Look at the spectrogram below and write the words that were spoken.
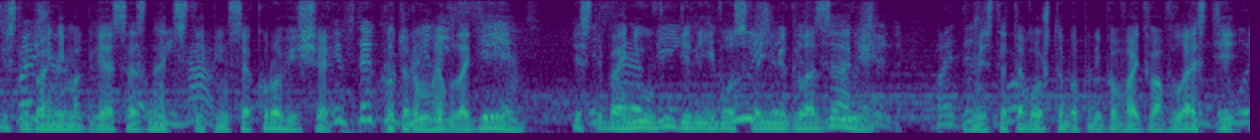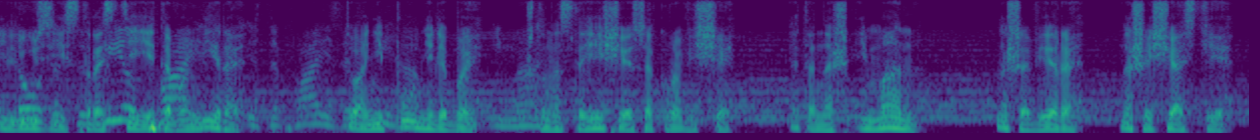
если бы они могли осознать степень сокровища, которым мы владеем, если бы они увидели его своими глазами, вместо того, чтобы пребывать во власти иллюзий и страстей этого мира, то они поняли бы, что настоящее сокровище – это наш иман, наша вера, наше счастье –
